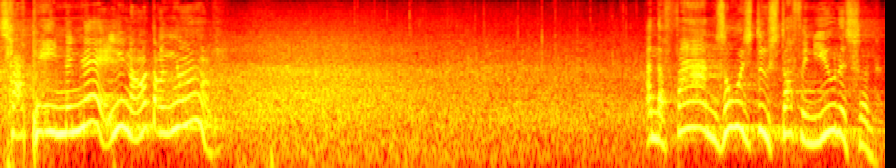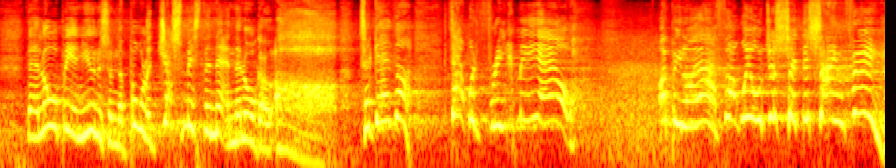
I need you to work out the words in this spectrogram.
Tap it in the net, you know, I don't know. And the fans always do stuff in unison. They'll all be in unison. The ball will just missed the net and they'll all go, ah, oh, together. That would freak me out. I'd be like, ah, I thought we all just said the same thing.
